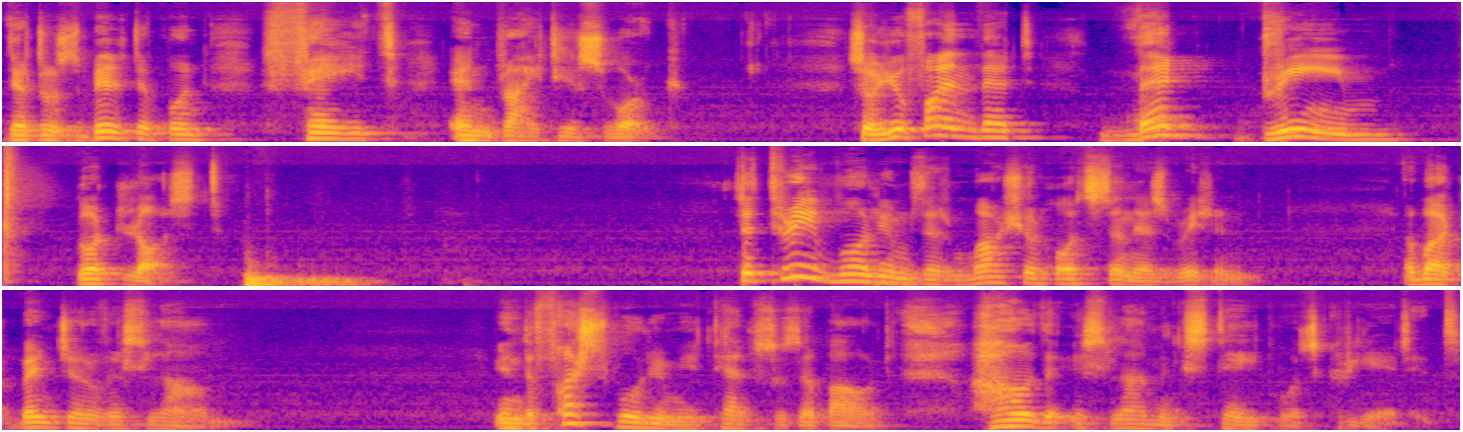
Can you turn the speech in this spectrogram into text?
that was built upon faith and righteous work. So you find that that dream got lost. The three volumes that Marshall Hodgson has written about venture of Islam, in the first volume he tells us about how the Islamic State was created.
